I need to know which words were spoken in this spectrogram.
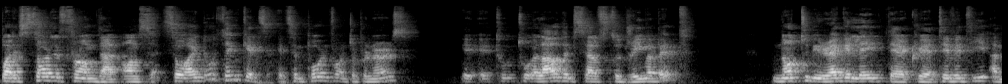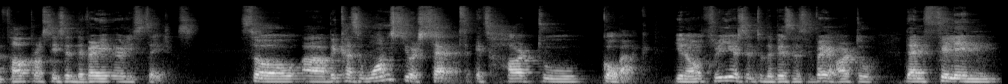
but it started from that onset. So I do think it's it's important for entrepreneurs it, it, to to allow themselves to dream a bit, not to be regulate their creativity and thought process in the very early stages. So uh, because once you're set, it's hard to go back. You know, three years into the business, it's very hard to then fill in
